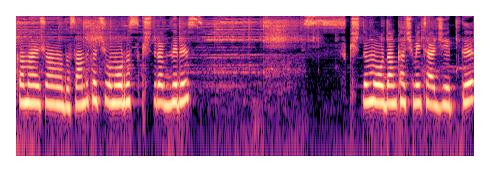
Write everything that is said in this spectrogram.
kanarya şu an orada sandık açıyor. Onu orada sıkıştırabiliriz. Sıkıştırma oradan kaçmayı tercih etti.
